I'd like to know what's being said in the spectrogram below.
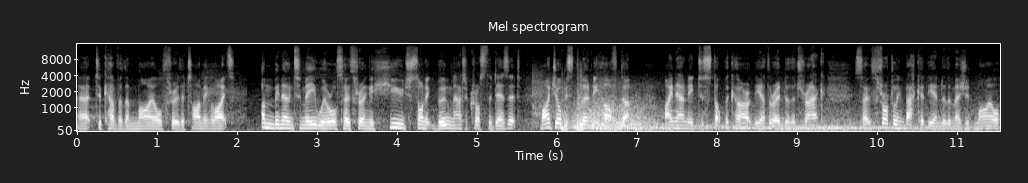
uh, to cover the mile through the timing lights. Unbeknown to me, we're also throwing a huge sonic boom out across the desert. My job is still only half done. I now need to stop the car at the other end of the track. So, throttling back at the end of the measured mile,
